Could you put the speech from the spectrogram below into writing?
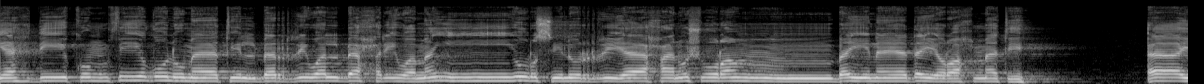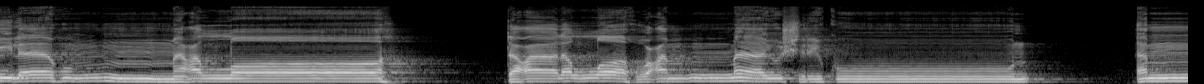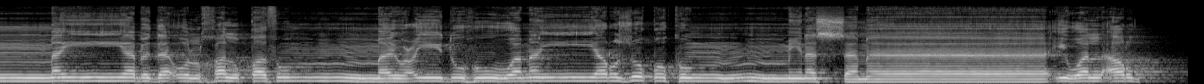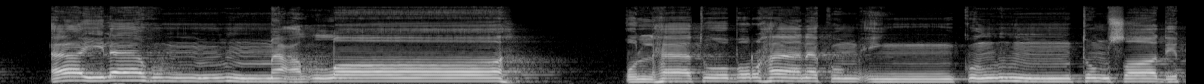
يهديكم في ظلمات البر والبحر ومن يرسل الرياح نشرا بين يدي رحمته آله مع الله تعالى الله عما يشركون امن يبدا الخلق ثم يعيده ومن يرزقكم من السماء والارض آله مع الله قل هاتوا برهانكم ان كنتم صادقين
